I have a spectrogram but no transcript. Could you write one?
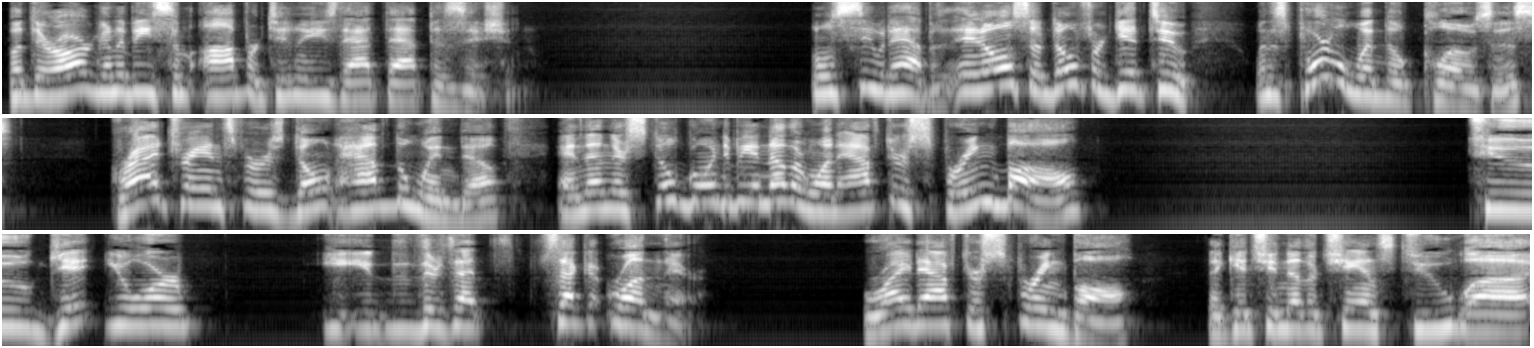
But there are going to be some opportunities at that position. We'll see what happens. And also, don't forget, too, when this portal window closes, grad transfers don't have the window. And then there's still going to be another one after spring ball to get your, there's that second run there right after spring ball that gets you another chance to uh,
